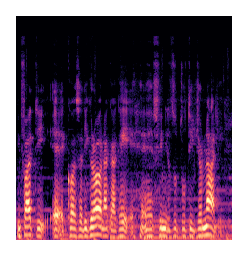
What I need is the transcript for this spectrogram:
infatti è cosa di cronaca che è finito su tutti i giornali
